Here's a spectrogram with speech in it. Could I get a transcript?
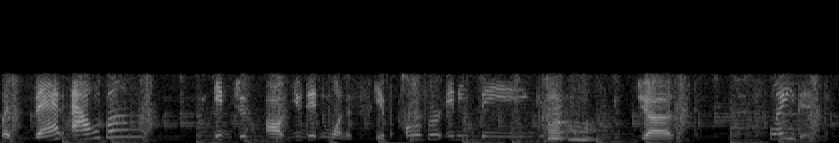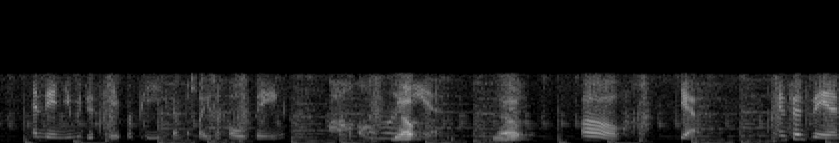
But that album, it just all you didn't want to skip over anything. Mm-mm. You just played it. And then you would just hit repeat and play the whole thing all over Yep. again. Yep. Oh, yes. And since then,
